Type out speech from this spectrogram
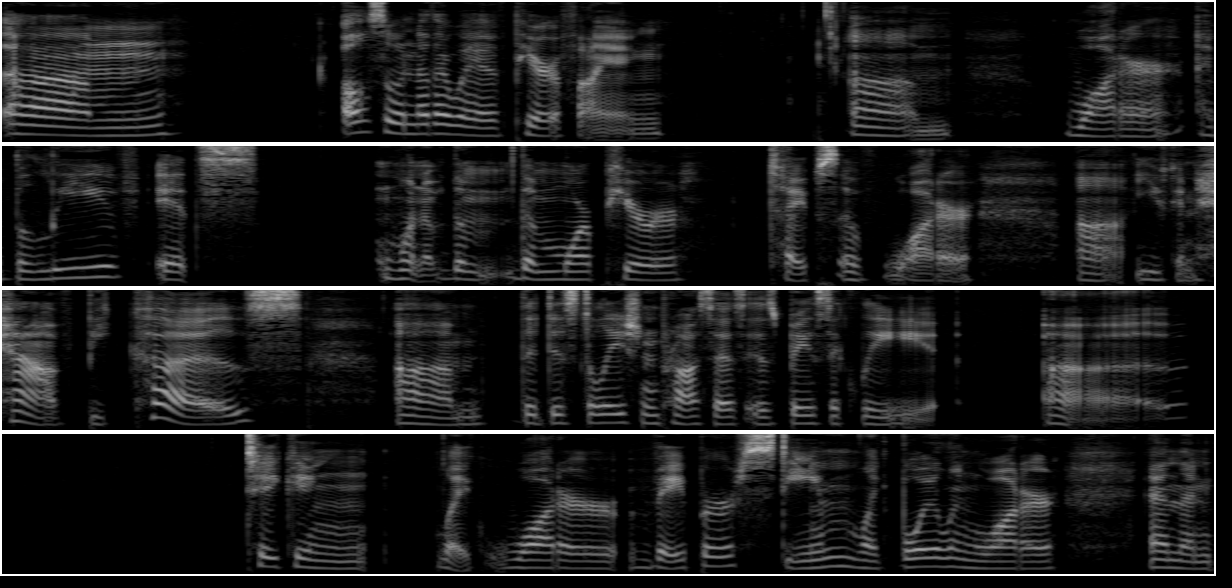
um also another way of purifying um, water. I believe it's one of the the more pure types of water uh, you can have because um, the distillation process is basically uh, taking like water vapor, steam, like boiling water, and then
